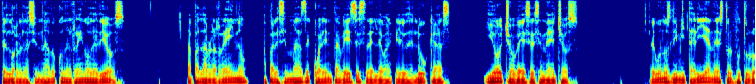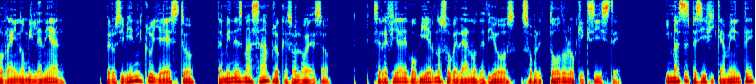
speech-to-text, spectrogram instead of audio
de lo relacionado con el reino de Dios. La palabra reino aparece más de 40 veces en el Evangelio de Lucas y ocho veces en Hechos. Algunos limitarían esto al futuro reino milenial, pero si bien incluye esto, también es más amplio que solo eso. Se refiere al gobierno soberano de Dios sobre todo lo que existe, y más específicamente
